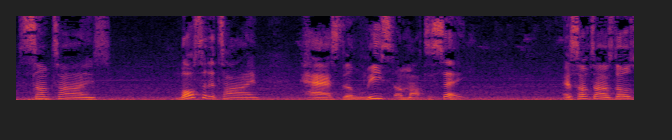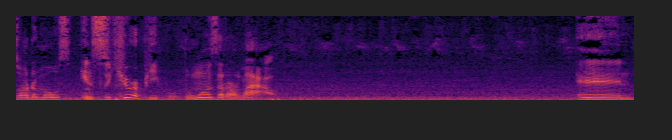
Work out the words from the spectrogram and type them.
Sometimes, most of the time, has the least amount to say. And sometimes those are the most insecure people, the ones that are loud. And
